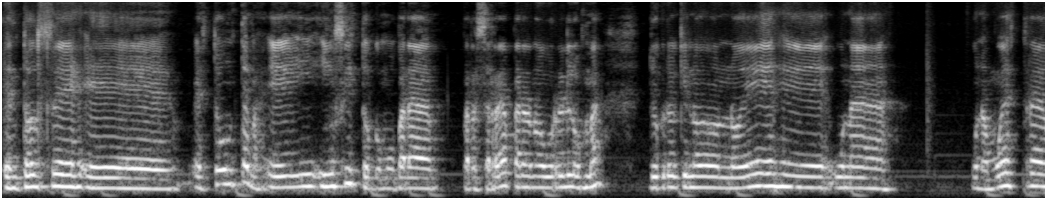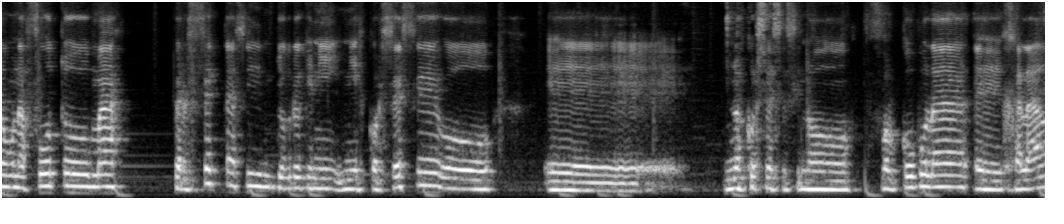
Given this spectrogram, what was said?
Entonces, eh, esto es un tema, eh, insisto, como para para cerrar, para no aburrirlos más, yo creo que no, no es eh, una, una muestra, una foto más perfecta, así, yo creo que ni, ni Scorsese o eh, no Scorsese, sino For Coppola, eh, jalado,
